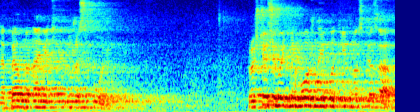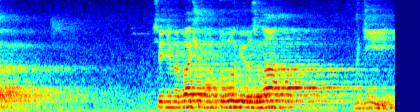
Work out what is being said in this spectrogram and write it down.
напевно, навіть дуже схожі. Про що сьогодні можна і потрібно сказати? Сьогодні ми бачимо онтологію зла в дії.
